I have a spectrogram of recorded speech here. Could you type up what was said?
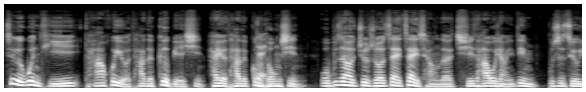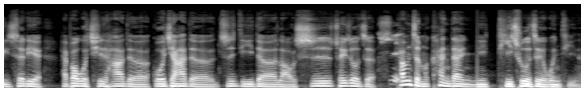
这个问题，它会有它的个别性，还有它的共通性。我不知道，就是说，在在场的其他，我想一定不是只有以色列，还包括其他的国家的直笛的老师、吹奏者，是他们怎么看待你提出的这个问题呢？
